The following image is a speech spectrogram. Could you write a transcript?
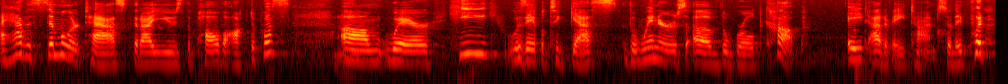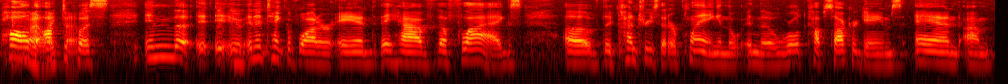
i have a similar task that i use the paul the octopus um, where he was able to guess the winners of the world cup eight out of eight times so they put paul the like that. octopus in the in a tank of water and they have the flags of the countries that are playing in the in the World Cup soccer games. And um,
